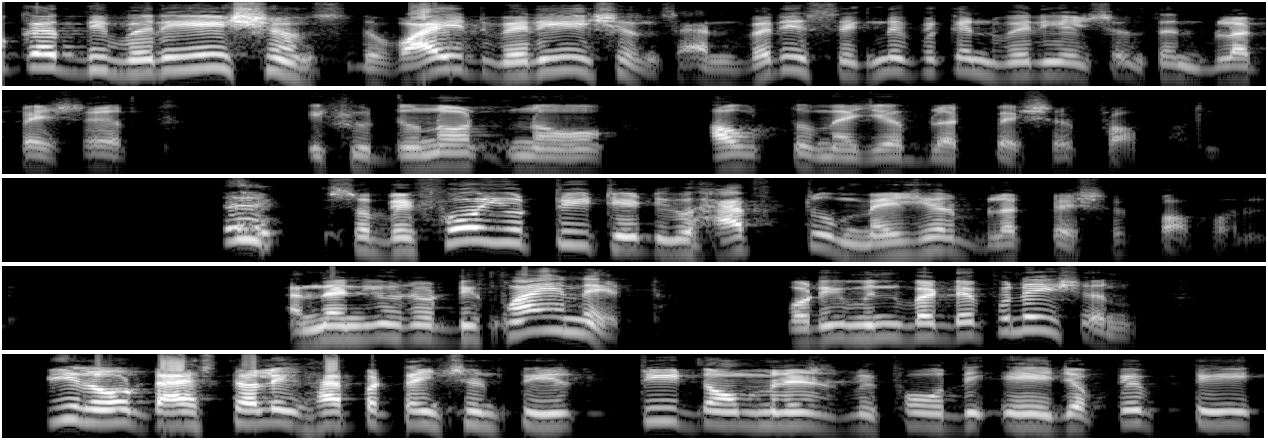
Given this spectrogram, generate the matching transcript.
look at the variations, the wide variations and very significant variations in blood pressure if you do not know how to measure blood pressure properly. So before you treat it, you have to measure blood pressure properly. And then you have to define it. What do you mean by definition? You know, diastolic hypertension predominates before the age of 50,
